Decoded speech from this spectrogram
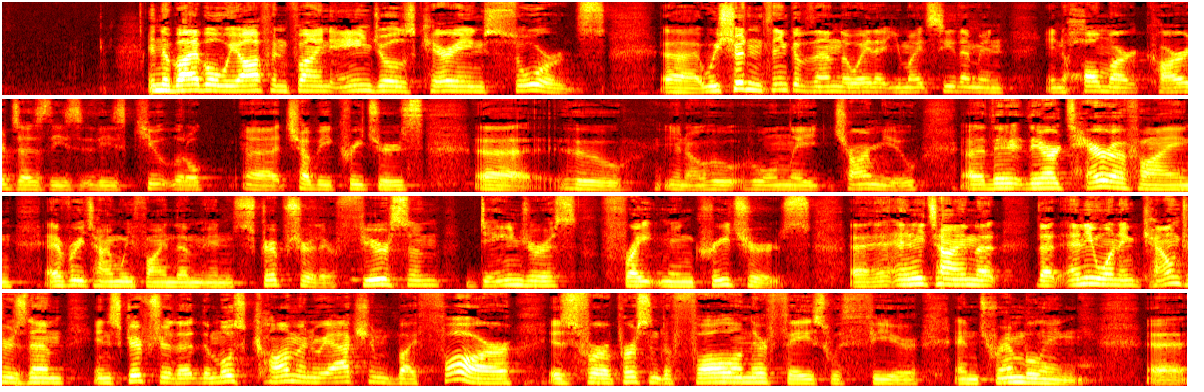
In the Bible, we often find angels carrying swords. Uh, we shouldn't think of them the way that you might see them in, in Hallmark cards as these, these cute little uh, chubby creatures uh, who you know who, who only charm you. Uh, they they are terrifying every time we find them in Scripture. They're fearsome, dangerous, frightening creatures. Uh, anytime that that anyone encounters them in Scripture, the, the most common reaction by far is for a person to fall on their face with fear and trembling. Uh,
